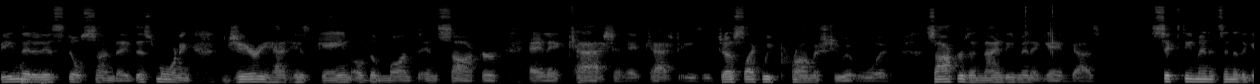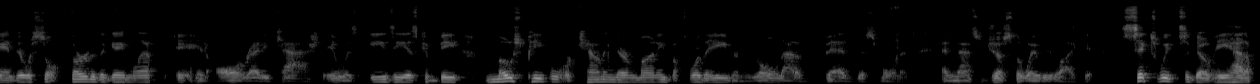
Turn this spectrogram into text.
Being that it is still Sunday, this morning Jerry had his game of the month in soccer and it cashed and it cashed easy, just like we promised you it would. Soccer's a 90 minute game, guys. 60 minutes into the game, there was still a third of the game left. It had already cashed. It was easy as could be. Most people were counting their money before they even rolled out of bed this morning, and that's just the way we like it. Six weeks ago, he had a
